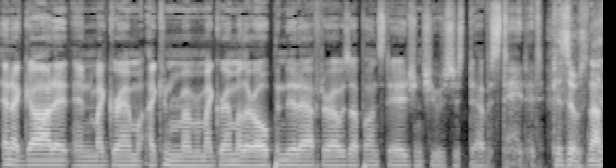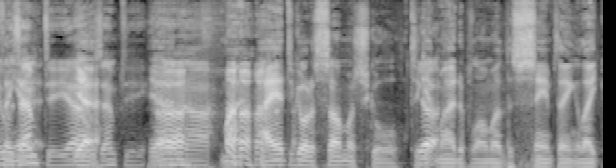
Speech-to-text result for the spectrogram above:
and I got it, and my grandma, I can remember my grandmother opened it after I was up on stage, and she was just devastated. because there was nothing. it was empty. Yeah, it was empty. Yeah. And, uh, my, I had to go to summer school to Yeah. get my diploma. The same thing, like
